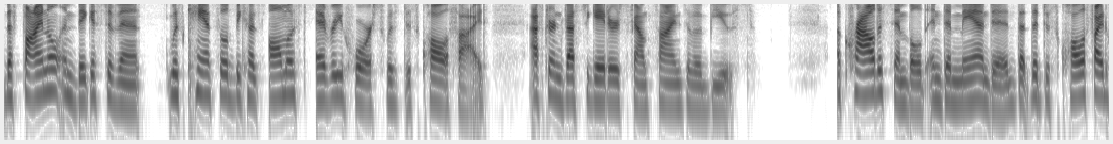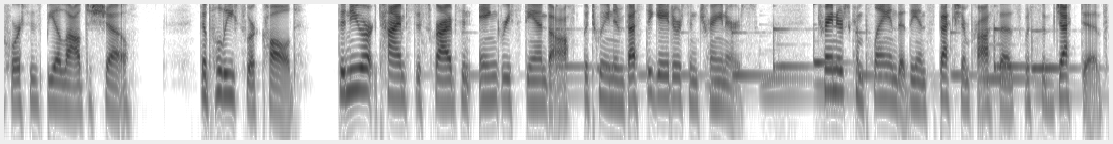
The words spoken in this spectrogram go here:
the final and biggest event was canceled because almost every horse was disqualified after investigators found signs of abuse. A crowd assembled and demanded that the disqualified horses be allowed to show. The police were called. The New York Times describes an angry standoff between investigators and trainers. Trainers complained that the inspection process was subjective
